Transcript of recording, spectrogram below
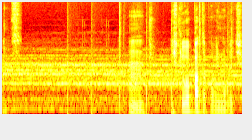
Nic. Hmm, gdzieś tu łopata powinna być.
